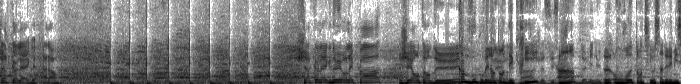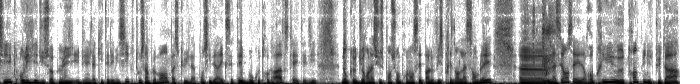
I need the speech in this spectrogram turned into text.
Chers collègues, alors Chers collègues, ne hurlez pas. J'ai entendu. Comme vous pouvez l'entendre, des cris hein, euh, ont retenti au sein de l'hémicycle. Olivier Dussopt, lui, eh bien, il a quitté l'hémicycle tout simplement parce qu'il a considéré que c'était beaucoup trop grave ce qui a été dit. Donc, euh, durant la suspension prononcée par le vice-président de l'Assemblée, euh, la séance a repris 30 minutes plus tard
